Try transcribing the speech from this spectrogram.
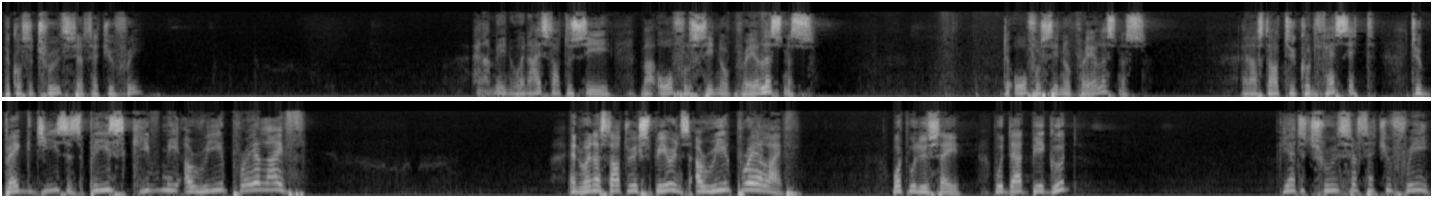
Because the truth shall set you free. And I mean, when I start to see my awful sin of prayerlessness, the awful sin of prayerlessness. And I start to confess it, to beg Jesus, please give me a real prayer life. And when I start to experience a real prayer life, what will you say? Would that be good? Yeah, the truth shall set you free.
